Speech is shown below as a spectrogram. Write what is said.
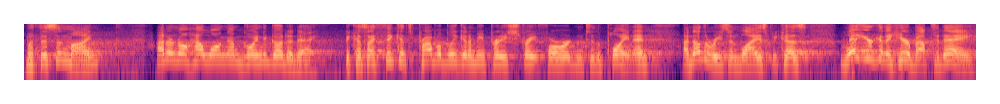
with this in mind, I don't know how long I'm going to go today because I think it's probably going to be pretty straightforward and to the point. And another reason why is because what you're going to hear about today,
